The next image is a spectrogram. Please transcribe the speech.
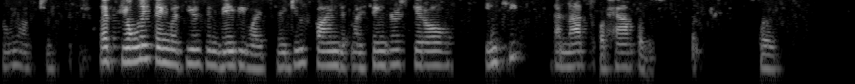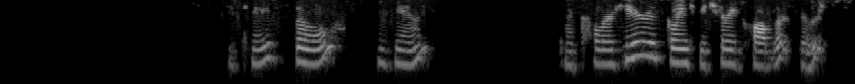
try not to. That's the only thing with using baby wipes. I do find that my fingers get all inky, and that's what happens. So, okay, so again, my color here is going to be cherry cobbler first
